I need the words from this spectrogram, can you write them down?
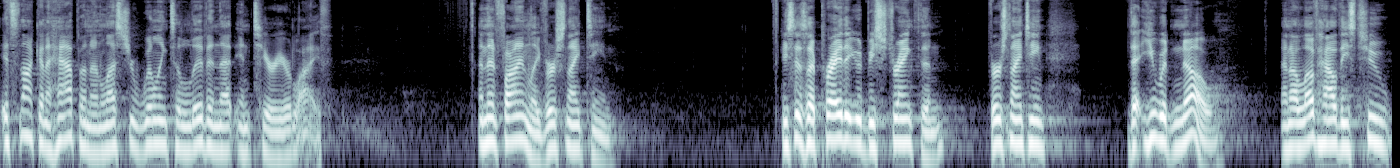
It's not going to happen unless you're willing to live in that interior life. And then finally, verse 19. He says, I pray that you would be strengthened. Verse 19, that you would know. And I love how these two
